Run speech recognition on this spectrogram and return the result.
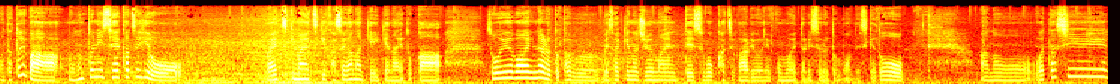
まあ、例えばもう本当に生活費を毎月毎月稼がなきゃいけないとかそういう場合になると多分目先の10万円ってすごく価値があるように思えたりすると思うんですけどあの私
